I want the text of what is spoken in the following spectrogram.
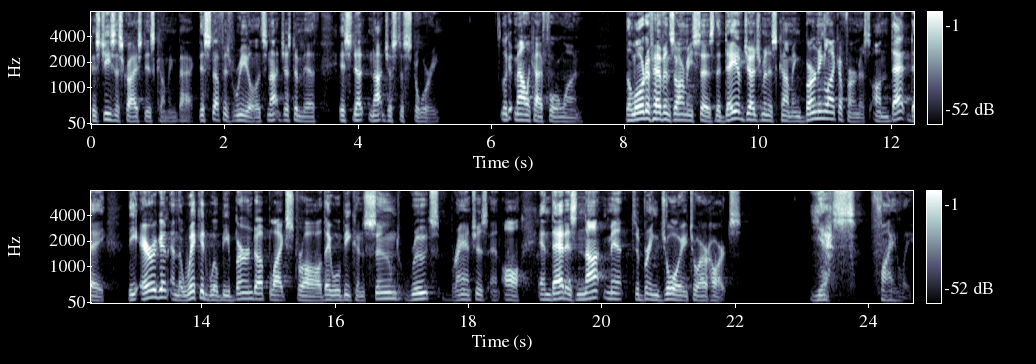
because Jesus Christ is coming back. This stuff is real. It's not just a myth, it's not, not just a story. Look at Malachi 4:1. The Lord of heaven's army says, The day of judgment is coming, burning like a furnace. On that day, the arrogant and the wicked will be burned up like straw. They will be consumed, roots, branches, and all. And that is not meant to bring joy to our hearts. Yes, finally,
